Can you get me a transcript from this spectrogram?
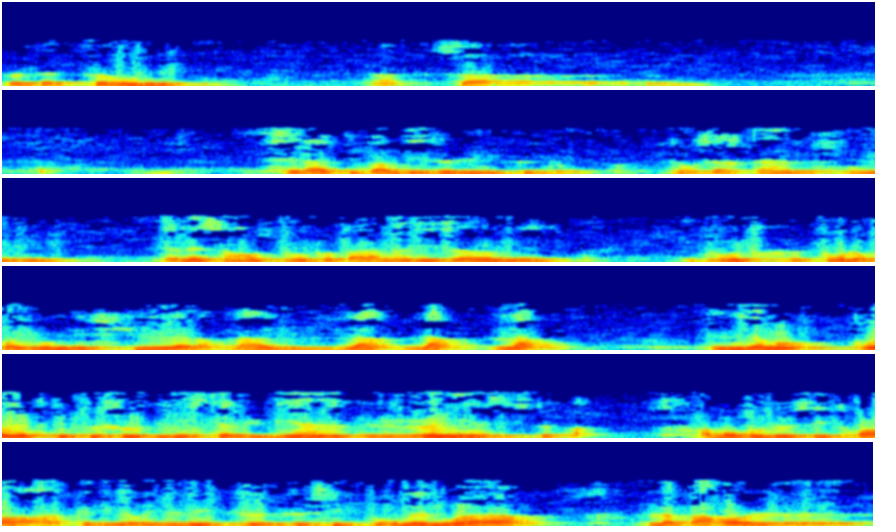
Peut-être, ça vaut mieux ça, c'est là qu'il parle des eunuques, dont, certains le sont de naissance, d'autres par la main des hommes, et, d'autres pour le royaume des cieux. Alors là, là, là, là, évidemment, pointe quelque chose du mystère du bien, je n'y insiste pas. À propos de ces trois catégories je, je cite pour mémoire la parole euh,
